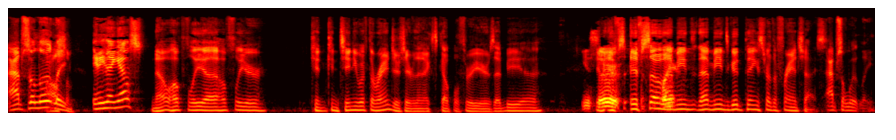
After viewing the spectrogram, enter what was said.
Absolutely. Awesome. Anything else? No, hopefully, uh, hopefully you're can continue with the Rangers here for the next couple three years. That'd be uh, Yes, sir. if, if so, that means that means good things for the franchise. Absolutely.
